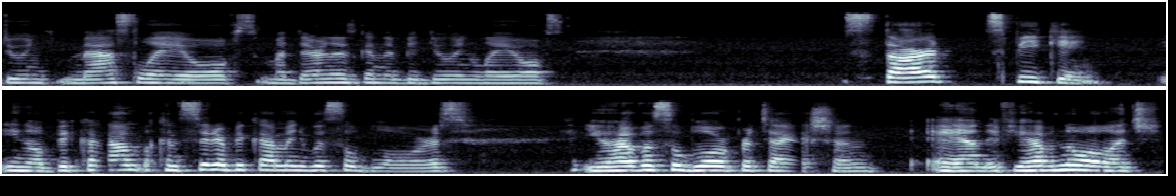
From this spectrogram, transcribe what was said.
doing mass layoffs. Moderna is going to be doing layoffs start speaking you know become consider becoming whistleblowers you have whistleblower protection and if you have knowledge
